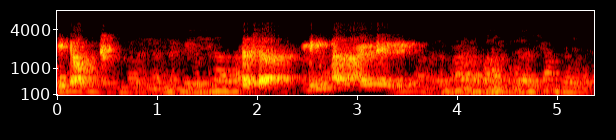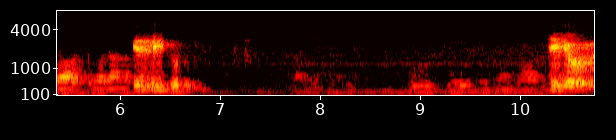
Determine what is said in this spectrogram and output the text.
ठीक है। अच्छा मीथान आयोडाइड इज़ लिक्विड ये क्या हो गया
